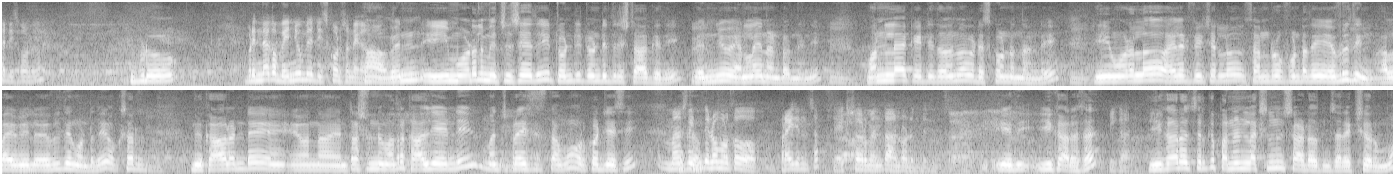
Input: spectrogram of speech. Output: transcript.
సార్ డిస్కౌంట్ ఇప్పుడు ఇప్పుడు ఇందాక వెన్యూ మీద డిస్కౌంట్స్ ఉన్నాయి వెన్ ఈ మోడల్ మీరు చూసేది ట్వంటీ ట్వంటీ త్రీ స్టాక్ ఇది. వెన్యూ ఎన్లైన్ అంటుంది ఇది. వన్ ల్యాక్ ఎయిటీ థౌసండ్ వరకు డిస్కౌంట్ ఉందండి. ఈ మోడల్లో హైలైట్ ఫీచర్లు సన్ రూఫ్ ఉంటుంది ఎవ్రీథింగ్ అలా వీలు ఎవ్రీథింగ్ ఉంటుంది. ఒకసారి మీకు కావాలంటే ఏమన్నా ఇంట్రెస్ట్ ఉంటే మాత్రం కాల్ చేయండి. మంచి ప్రైస్ ఇస్తాము వర్కౌట్ చేసి. మనకు ఇందులో మనకు ప్రైస్ ఎంత సార్? ఎక్స్షోరూమ్ ఎంత అంటాడు ఉంది ఇది ఈ కారా సార్? ఈ కార్. వచ్చేసరికి పన్నెండు లక్షల నుంచి స్టార్ట్ అవుతుంది sir ex showroom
